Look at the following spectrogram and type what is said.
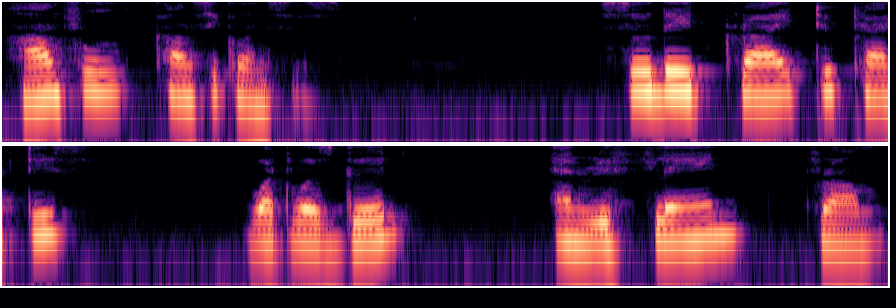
harmful consequences. So they tried to practice what was good and refrain from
